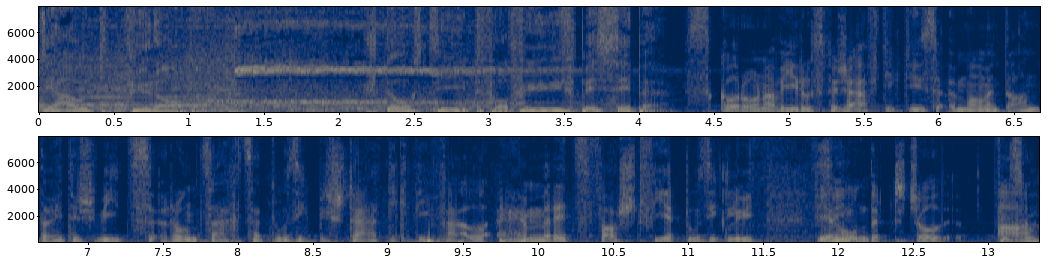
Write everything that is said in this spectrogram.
Erste Halt für oben. Stoßzeit von 5 bis 7. Das Coronavirus beschäftigt uns momentan hier in der Schweiz. Rund 16.000 bestätigte Fälle. Haben wir jetzt fast 4.000 Leute? 400, Entschuldigung. Ah,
